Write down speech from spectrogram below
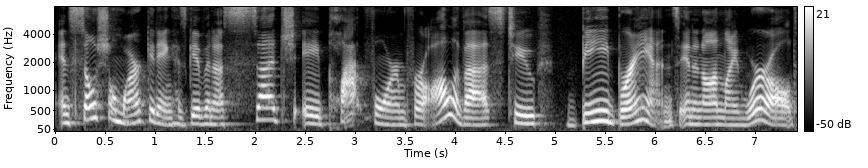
and social marketing has given us such a platform for all of us to be brands in an online world,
